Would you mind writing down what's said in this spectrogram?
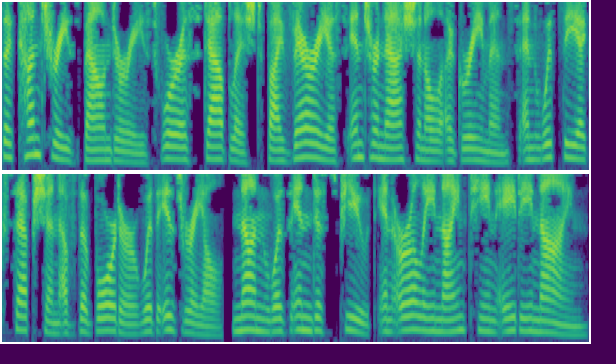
The country's boundaries were established by various international agreements and with the exception of the border with Israel, none was in dispute in early 1989.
